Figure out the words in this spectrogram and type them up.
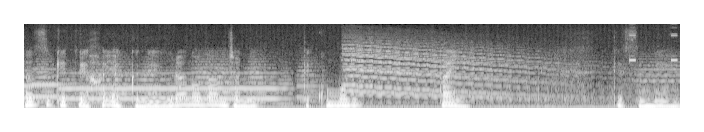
片付けて早くね、裏のダンジョンに行ってこもりたいですね。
